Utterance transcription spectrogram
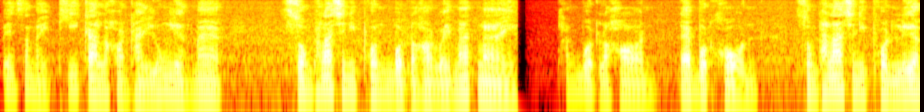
เป็นสมัยที่การละครไทยรุ่งเรืองมาก ทรงพระราชนิพนธ์บทละครไว้มากมาย ทั้งบทละครและบทโขน ทรงพระราชนิพนธ์เรื่อง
